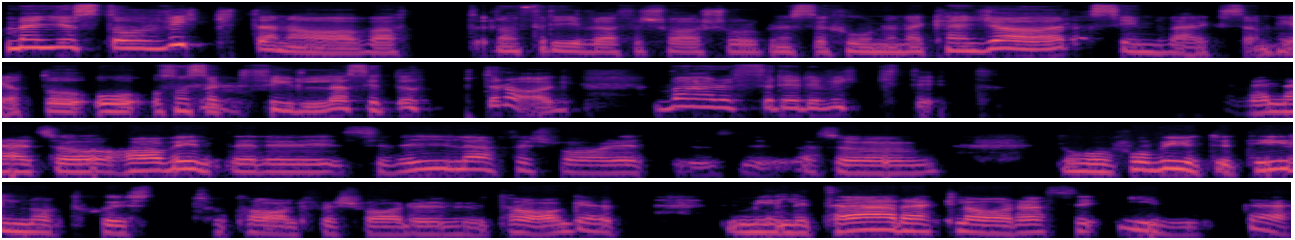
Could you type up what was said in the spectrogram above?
Men just då vikten av att de frivilliga försvarsorganisationerna kan göra sin verksamhet och, och, och som sagt fylla sitt uppdrag. Varför är det viktigt? Men alltså, har vi inte det civila försvaret, alltså, då får vi inte till något schysst totalförsvar överhuvudtaget. Det militära klarar sig inte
